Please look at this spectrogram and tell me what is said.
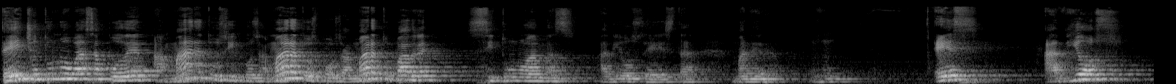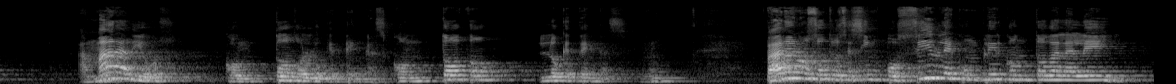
De hecho, tú no vas a poder amar a tus hijos, amar a tu esposa, amar a tu padre, si tú no amas a Dios de esta manera. Es a Dios, amar a Dios con todo lo que tengas, con todo lo que tengas. Para nosotros es imposible cumplir con toda la ley.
